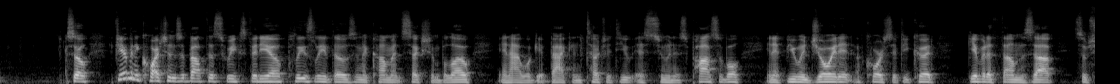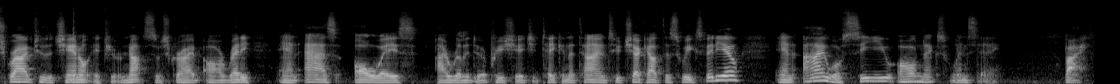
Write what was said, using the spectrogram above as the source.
So if you have any questions about this week's video, please leave those in the comments section below and I will get back in touch with you as soon as possible. And if you enjoyed it, of course, if you could, give it a thumbs up, subscribe to the channel if you're not subscribed already. And as always, I really do appreciate you taking the time to check out this week's video, and I will see you all next Wednesday. Bye.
